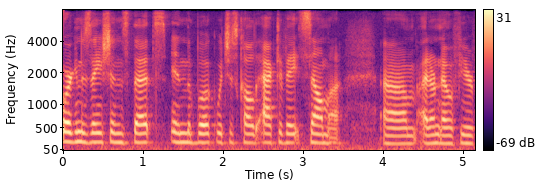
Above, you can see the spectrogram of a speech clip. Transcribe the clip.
organizations that's in the book, which is called Activate Selma. Um, I don't know if you're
